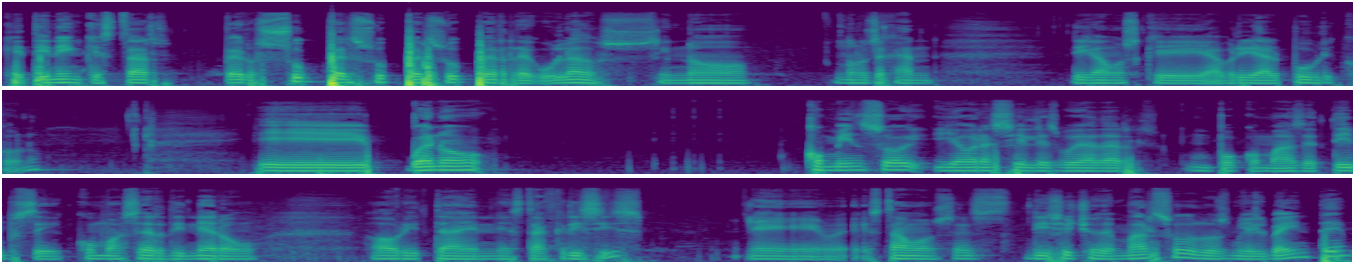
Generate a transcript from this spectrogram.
que tienen que estar, pero súper, súper, súper regulados. Si no, no nos dejan digamos que abrir al público, ¿no? Y bueno, comienzo y ahora sí les voy a dar un poco más de tips de cómo hacer dinero ahorita en esta crisis. Eh, estamos, es 18 de marzo de 2020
